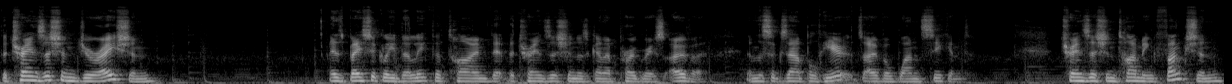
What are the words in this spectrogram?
The transition duration is basically the length of time that the transition is going to progress over. In this example here, it's over one second. Transition timing function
